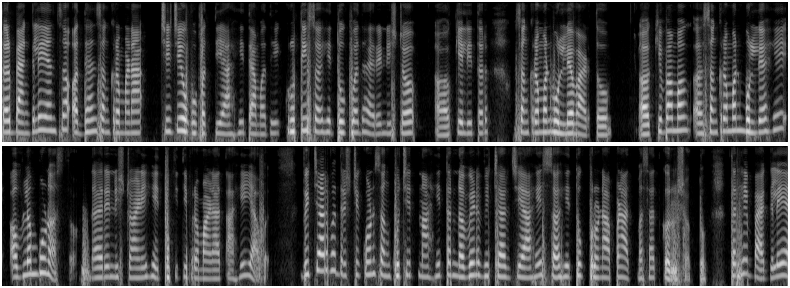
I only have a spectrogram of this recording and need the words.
तर बँकले यांचं अध्ययन संक्रमणाची जी उपपत्ती आहे त्यामध्ये कृती सहेतुक व धैर्यनिष्ठ केली तर संक्रमण मूल्य वाढतं. किंवा मग संक्रमण मूल्य हे अवलंबून असतं. धैर्यनिष्ठ आणि हेतू किती प्रमाणात आहे यावर. विचार व दृष्टिकोन संकुचित नाही तर नवीन विचार जे आहे सहेतुकपूर्ण आपण आत्मसात करू शकतो. तर हे बॅगले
